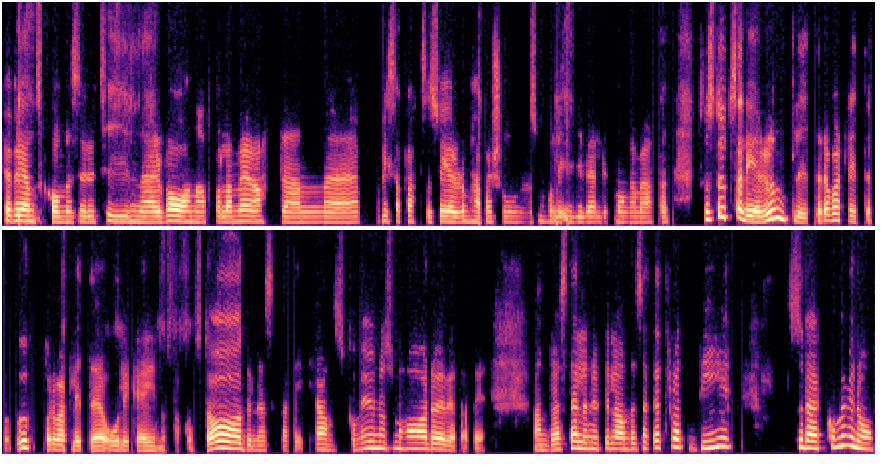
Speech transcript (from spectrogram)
överenskommelser, rutiner, vana att hålla möten. Eh, på vissa platser så är det de här personerna som håller i väldigt många möten. Så studsar det runt lite. Det har varit lite på upp och det har varit lite olika inom Stockholms stad. Och nästan att det är kranskommuner som har det. och Jag vet att det är andra ställen ute i landet. Så jag tror att det, så där kommer vi nog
